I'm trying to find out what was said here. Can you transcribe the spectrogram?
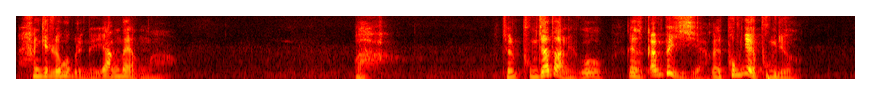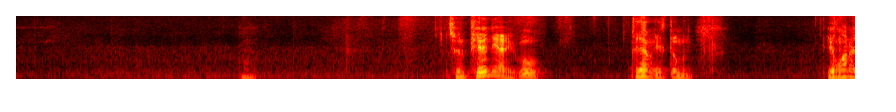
한계를 넘어버린 거예요. 악마, 악마. 와. 저는 풍자도 아니고, 그래서 깡패짓이야. 그냥 폭력이야, 폭력. 어. 저는 표현이 아니고, 그냥 일단 영화나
